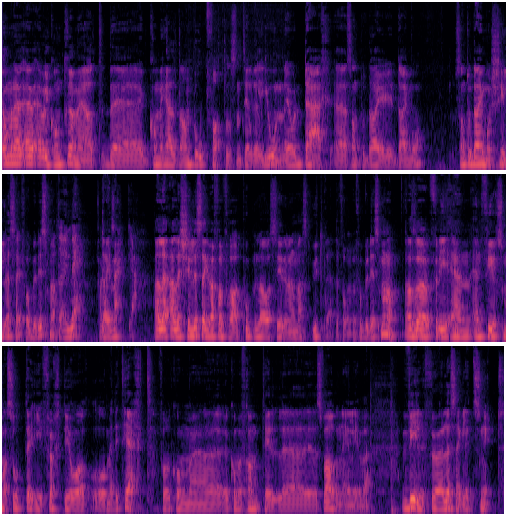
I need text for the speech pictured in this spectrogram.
Jo, men jeg, jeg vil kontre med at det kommer helt an på oppfattelsen til religionen. Det er jo der eh, Santo Daimo Santo Daimo skiller seg fra buddhisme. Daime. faktisk. Daime. Ja. Eller, eller skiller seg i hvert fall fra la oss si, den mest utbredte formen for buddhisme. da. Altså, Fordi en, en fyr som har sittet i 40 år og meditert for å komme, komme fram til uh, svarene i livet, vil føle seg litt snytt.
